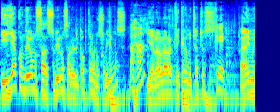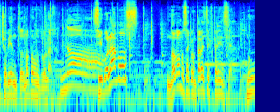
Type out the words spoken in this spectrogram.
Y ya cuando íbamos a subirnos al helicóptero, nos subimos. Ajá. Y a la hora, ¿qué quieren muchachos? ¿Qué? Hay mucho viento, no podemos volar. No. Si volamos, no vamos a contar esta experiencia. No,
